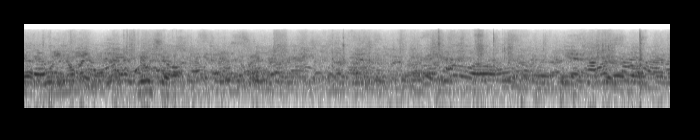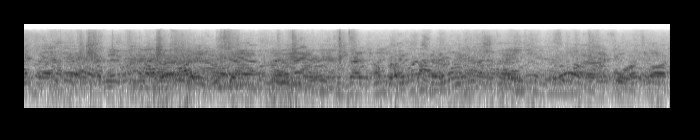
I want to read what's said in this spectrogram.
Yeah, nobody, no show. Four o'clock.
